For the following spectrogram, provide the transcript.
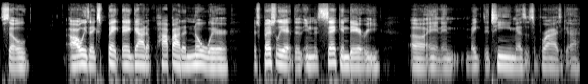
So I always expect that guy to pop out of nowhere, especially at the in the secondary, uh, and and make the team as a surprise guy.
